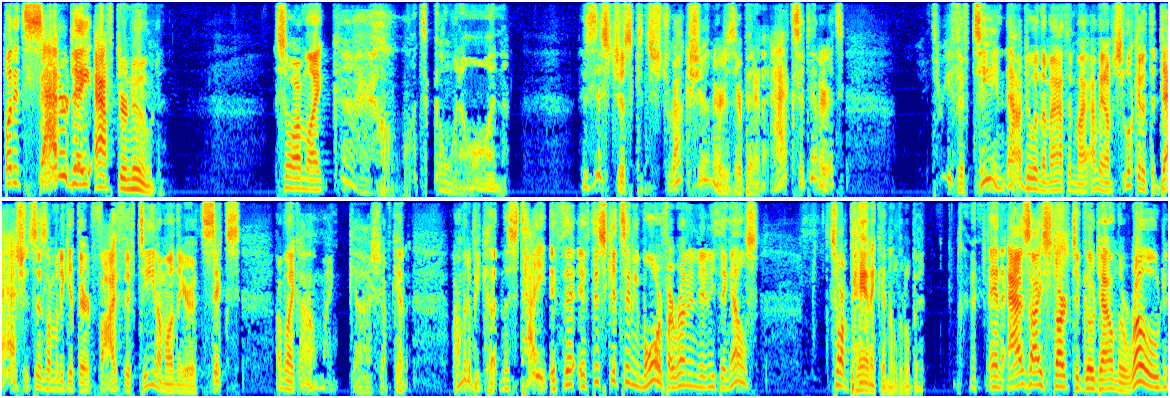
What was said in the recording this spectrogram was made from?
but it's Saturday afternoon. So I'm like, what's going on? Is this just construction, or has there been an accident, or it's three fifteen now? Doing the math in my, I mean, I'm just looking at the dash. It says I'm going to get there at five fifteen. I'm on the air at six. I'm like, oh my gosh, I've got, I'm going to be cutting this tight. If that, if this gets any more, if I run into anything else, so I'm panicking a little bit. and as I start to go down the road,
